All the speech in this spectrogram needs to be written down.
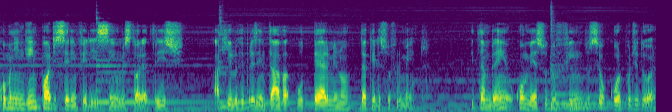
Como ninguém pode ser infeliz sem uma história triste, aquilo representava o término daquele sofrimento e também o começo do fim do seu corpo de dor.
